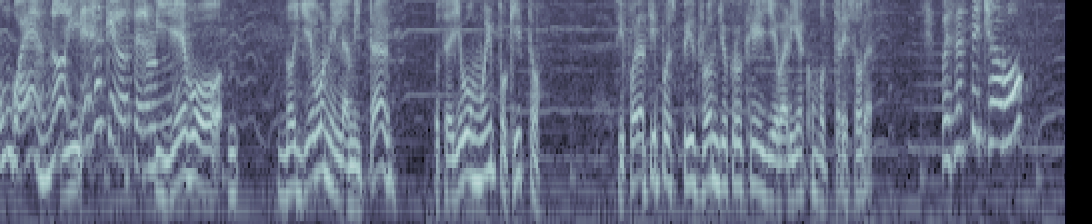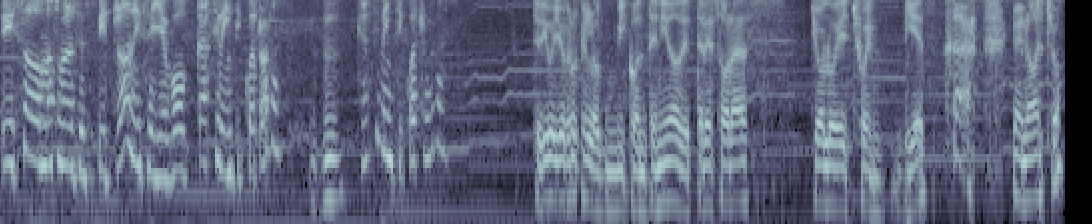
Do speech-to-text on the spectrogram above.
Un buen, ¿no? Y, y deja que lo termine. Y llevo, no llevo ni la mitad. O sea, llevo muy poquito. Si fuera tipo speedrun, yo creo que llevaría como 3 horas. Pues este chavo hizo más o menos speedrun y se llevó casi 24 horas. Casi 24 horas. Te digo, yo creo que mi contenido de 3 horas yo lo he hecho en 10, en 8.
